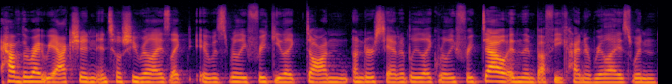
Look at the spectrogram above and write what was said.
have the right reaction until she realized like it was really freaky. Like dawn understandably like really freaked out. And then buffy kind of realized when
